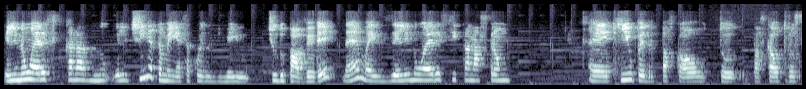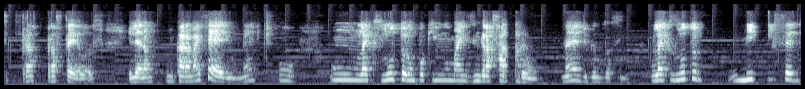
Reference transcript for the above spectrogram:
ele não era esse cara, ele tinha também essa coisa de meio tio do pavê, né? Mas ele não era esse canastrão é, que o Pedro Pascal, Pascal trouxe para as telas. Ele era um, um, cara mais sério, né? Tipo um Lex Luthor um pouquinho mais engraçadão, né? Digamos assim. Um Lex Luthor mixed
